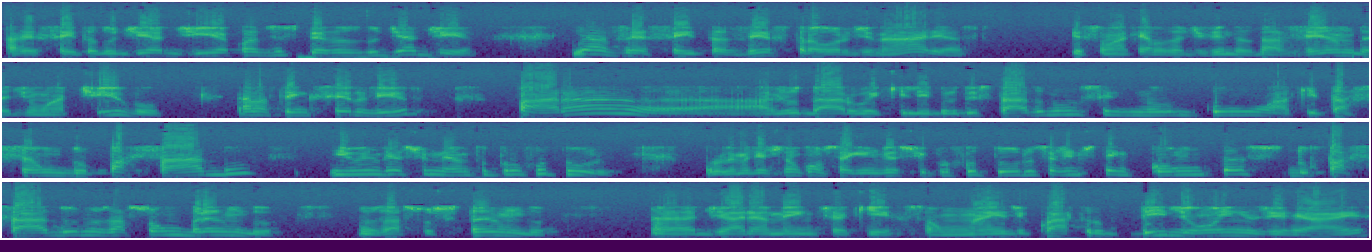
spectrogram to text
a receita do dia a dia com as despesas do dia a dia. E as receitas extraordinárias, que são aquelas advindas da venda de um ativo, elas têm que servir para uh, ajudar o equilíbrio do Estado no, no, com a quitação do passado e o investimento para o futuro. O problema é que a gente não consegue investir para o futuro se a gente tem contas do passado nos assombrando, nos assustando uh, diariamente aqui. São mais de 4 bilhões de reais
